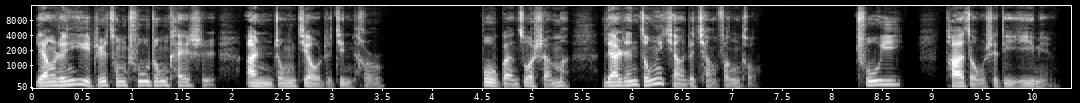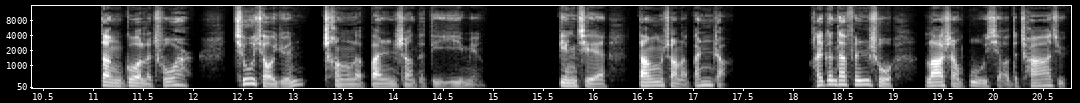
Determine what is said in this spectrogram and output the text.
两人一直从初中开始暗中较着劲头，不管做什么，俩人总想着抢风头。初一，他总是第一名，但过了初二，邱小云成了班上的第一名。并且当上了班长，还跟他分数拉上不小的差距。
